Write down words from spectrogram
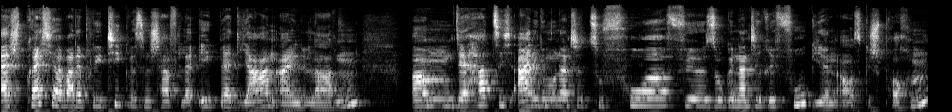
Als Sprecher war der Politikwissenschaftler Egbert Jahn eingeladen. Ähm, der hat sich einige Monate zuvor für sogenannte Refugien ausgesprochen.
